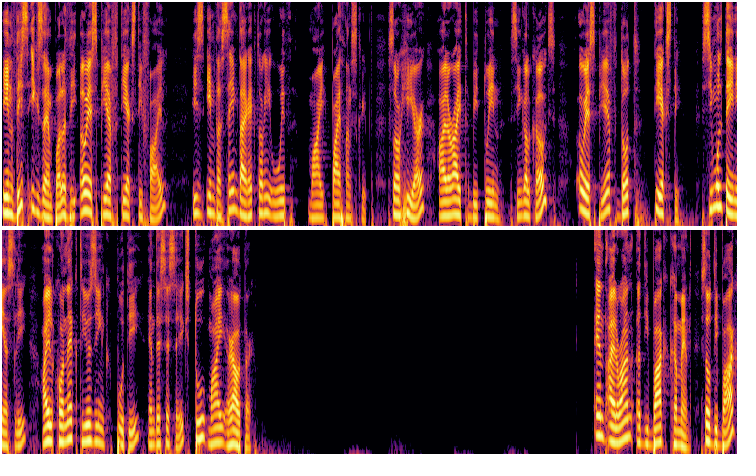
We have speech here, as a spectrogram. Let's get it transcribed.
In this example, the OSPF txt file is in the same directory with my Python script. So here I'll write between single quotes ospf.txt. Simultaneously, I'll connect using PuTTY and SSH to my router. And I'll run a debug command. So debug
